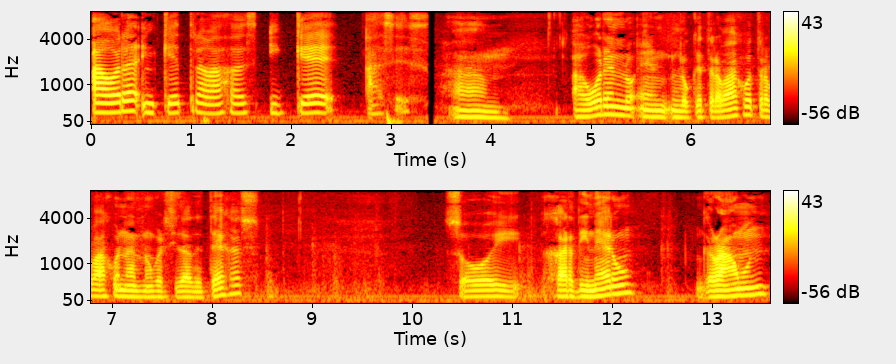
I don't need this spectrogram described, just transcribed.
Ahora, ¿en qué trabajas y qué haces? Um, ahora en lo, en lo que trabajo, trabajo en la Universidad de Texas. Soy jardinero, ground.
